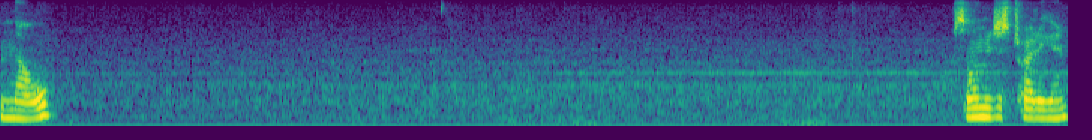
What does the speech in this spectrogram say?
No. So let me just try it again.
